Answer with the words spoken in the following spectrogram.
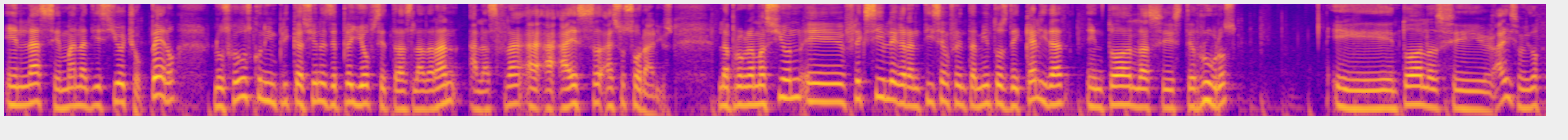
en la semana 18, pero los juegos con implicaciones de playoffs se trasladarán a, las a, esos horarios. La programación eh, flexible garantiza enfrentamientos de calidad en todas las este, rubros eh, en todas las. Eh, ay, se me olvidó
